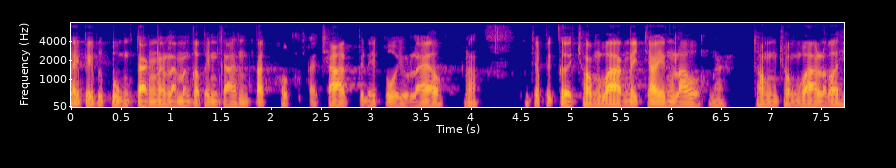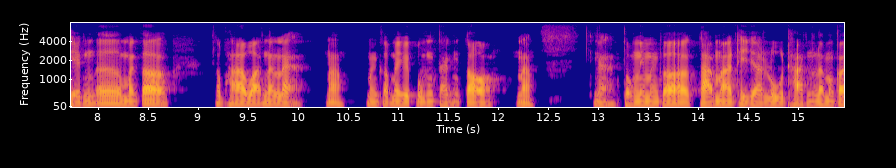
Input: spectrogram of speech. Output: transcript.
ไม่ไปปรุงแต่งนั่นแหละมันก็เป็นการตัดภพตัดชาติไปในตัวอยู่แล้วนะมันจะไปเกิดช่องว่างในใจของเรานะช่องช่องว่างแล้วก็เห็น เออ มันก็สภาวะนั่นแหละนะมันก็ไม่ไปปรุงแต่งต่อนะ นะตรงนี้มันก็สามารถที่จะรู้ทันแล้วมันก็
